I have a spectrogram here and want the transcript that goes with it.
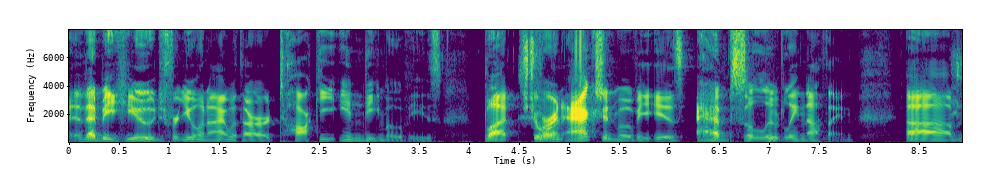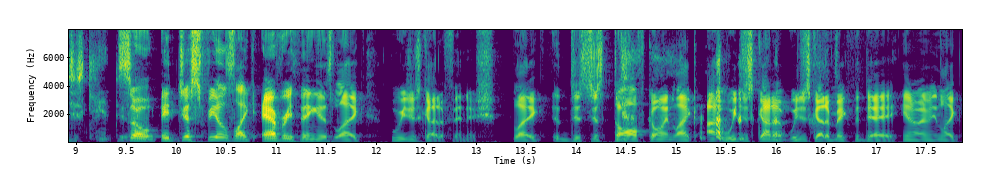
that'd be huge for you and I with our talky indie movies, but for an action movie is absolutely nothing. Um, I just can't do so anything. it just feels like everything is like we just got to finish. Like it's just Dolph going like I, we just gotta we just gotta make the day. You know what I mean? Like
